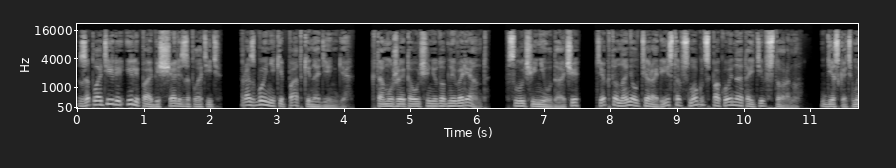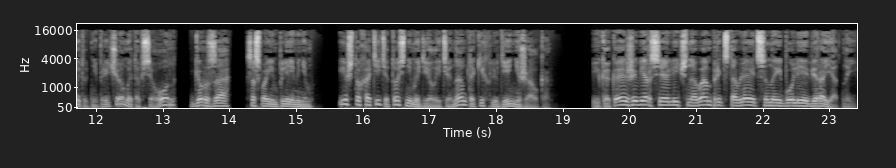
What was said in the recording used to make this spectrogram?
заплатили или пообещали заплатить. Разбойники падки на деньги. К тому же это очень удобный вариант. В случае неудачи те, кто нанял террористов, смогут спокойно отойти в сторону. Дескать, мы тут ни при чем, это все он, Гюрза, со своим племенем. И что хотите, то с ним и делайте, нам таких людей не жалко. И какая же версия лично вам представляется наиболее вероятной?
